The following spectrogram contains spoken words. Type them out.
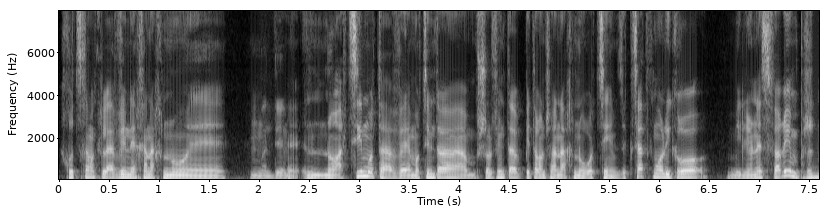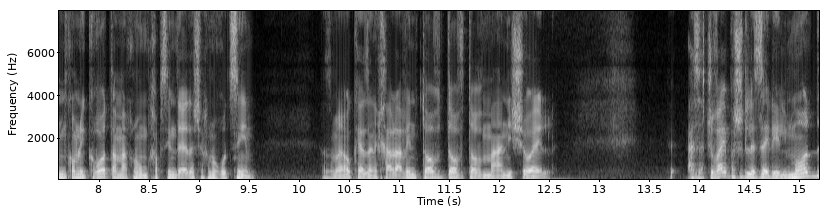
אנחנו צריכים רק להבין איך אנחנו אה, מדהים. אה, נועצים אותה ומוצאים את ה... שולפים את הפתרון שאנחנו רוצים. זה קצת כמו לקרוא מיליוני ספרים פשוט במקום לקרוא אותם אנחנו מחפשים את הידע שאנחנו רוצים. אז אני אומר אוקיי אז אני חייב להבין טוב טוב טוב מה אני שואל. אז התשובה היא פשוט לזה ללמוד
